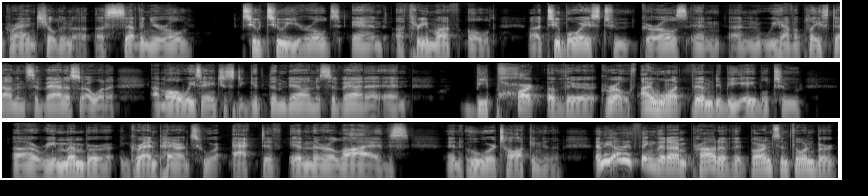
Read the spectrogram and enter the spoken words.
grandchildren, a, a seven year old, two two year olds, and a three month old. Uh, two boys, two girls, and and we have a place down in Savannah. So I want to. I'm always anxious to get them down to Savannah and be part of their growth. I want them to be able to uh, remember grandparents who are active in their lives and who are talking to them. And the other thing that I'm proud of that Barnes and Thornburg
